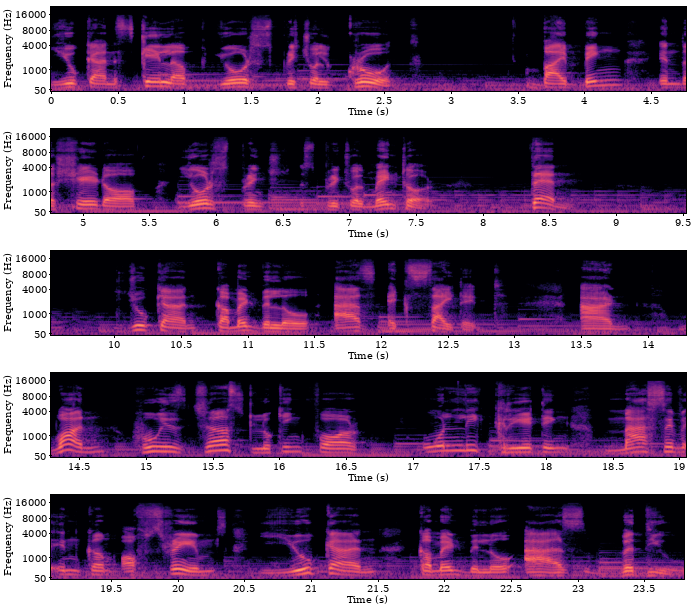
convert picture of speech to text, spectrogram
you can scale up your spiritual growth by being in the shade of your spiritual mentor. Then you can comment below as excited and one who is just looking for only creating massive income of streams you can comment below as with you.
